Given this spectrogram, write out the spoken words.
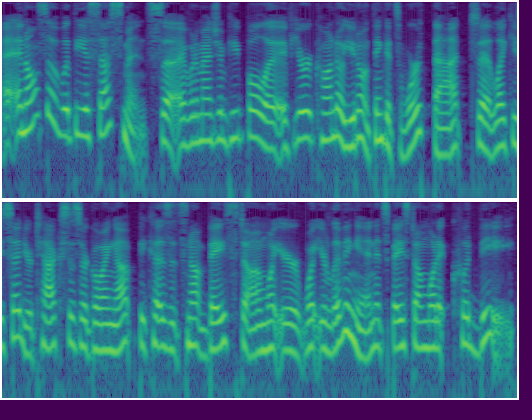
And also with the assessments, uh, I would imagine people, uh, if you're a condo, you don't think it's worth that. Uh, like you said, your taxes are going up because it's not based on what you're what you're living in; it's based on what it could be.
